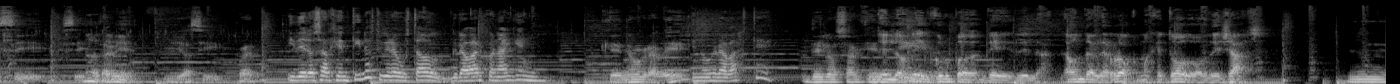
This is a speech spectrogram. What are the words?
sí, sí, No, está está bien. Y así, bueno, ¿Y de los argentinos te hubiera gustado grabar con alguien que no grabé que no grabaste? de los De argentinos. los del grupo de, de la, la onda de rock, más que todo, o de jazz. Mm,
